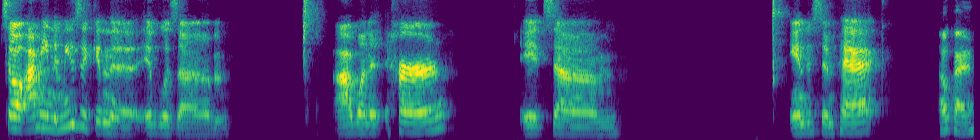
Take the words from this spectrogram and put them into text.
so I mean, the music in the it was um, I wanted her. It's um, Anderson Paak. Okay,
